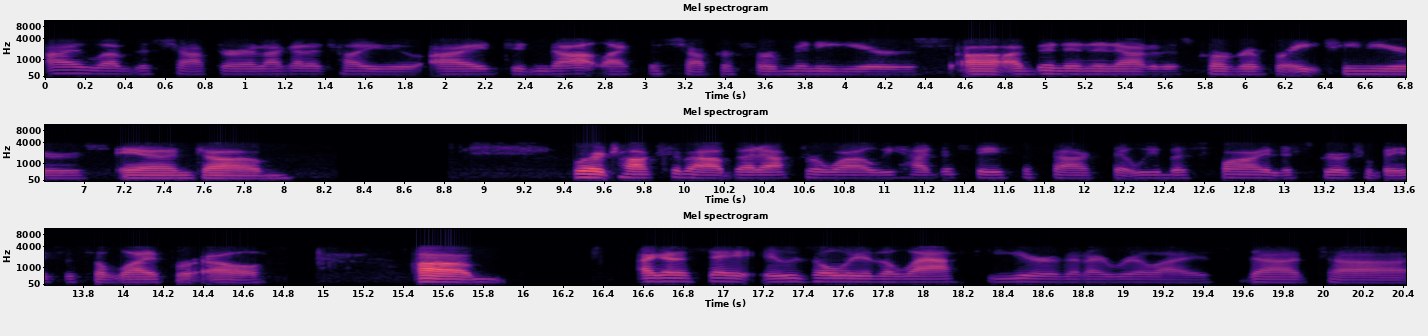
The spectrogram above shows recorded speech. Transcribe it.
I love this chapter, and I got to tell you, I did not like this chapter for many years. Uh, I've been in and out of this program for 18 years, and um, where it talks about, but after a while, we had to face the fact that we must find a spiritual basis of life, or else um, I gotta say, it was only in the last year that I realized that uh,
